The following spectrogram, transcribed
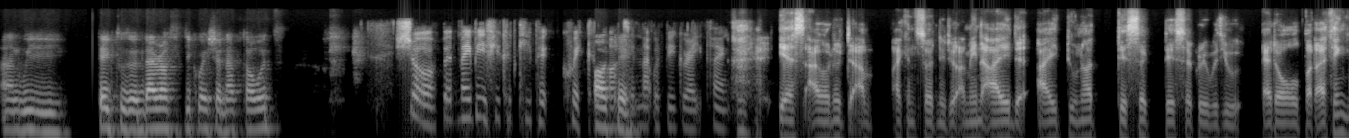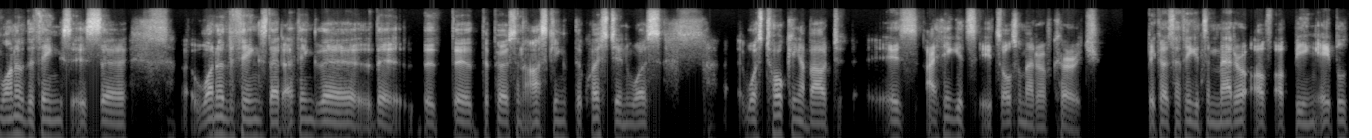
and we take to the diversity question afterwards. Sure, but maybe if you could keep it quick, okay. Martin, that would be great. Thanks. Yes, I wanted. To, um, I can certainly do. I mean, I I do not dis disagree with you at all. But I think one of the things is uh, one of the things that I think the the the the, the person asking the question was was talking about is I think it's it's also a matter of courage because I think it's a matter of, of being able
